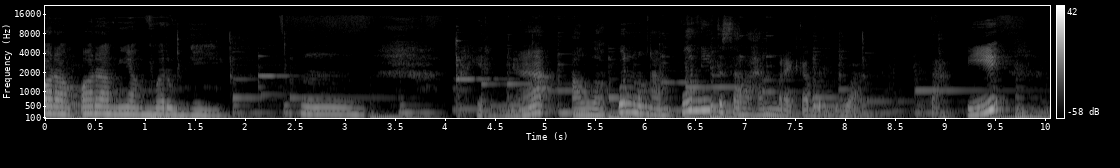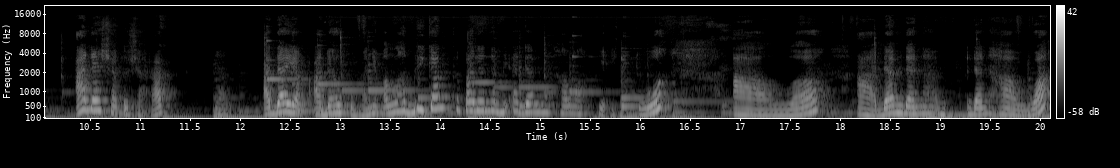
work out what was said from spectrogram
orang-orang yang merugi." Hmm. Akhirnya Allah pun mengampuni kesalahan mereka berdua. Tapi ada satu syarat yang ada yang ada hukuman yang Allah berikan kepada Nabi Adam dan Hawa yaitu Allah Adam dan dan Hawa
